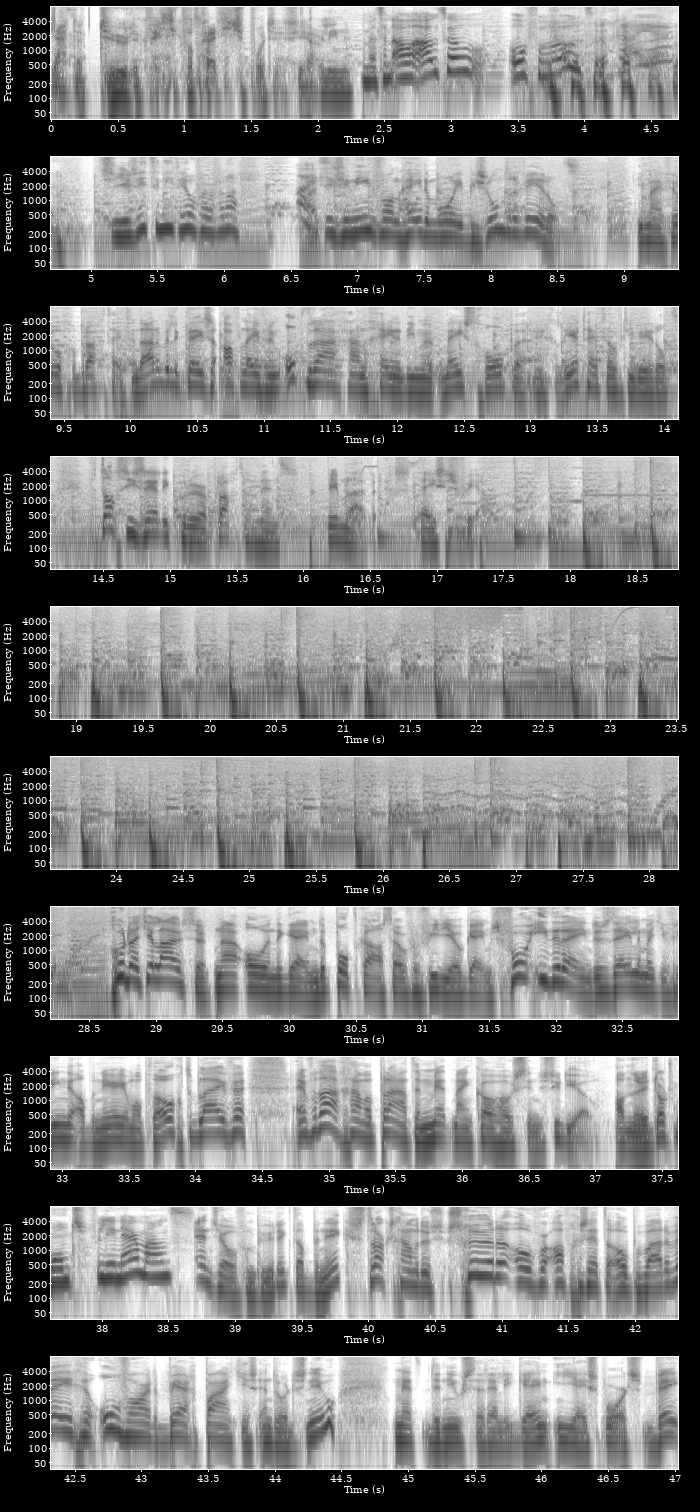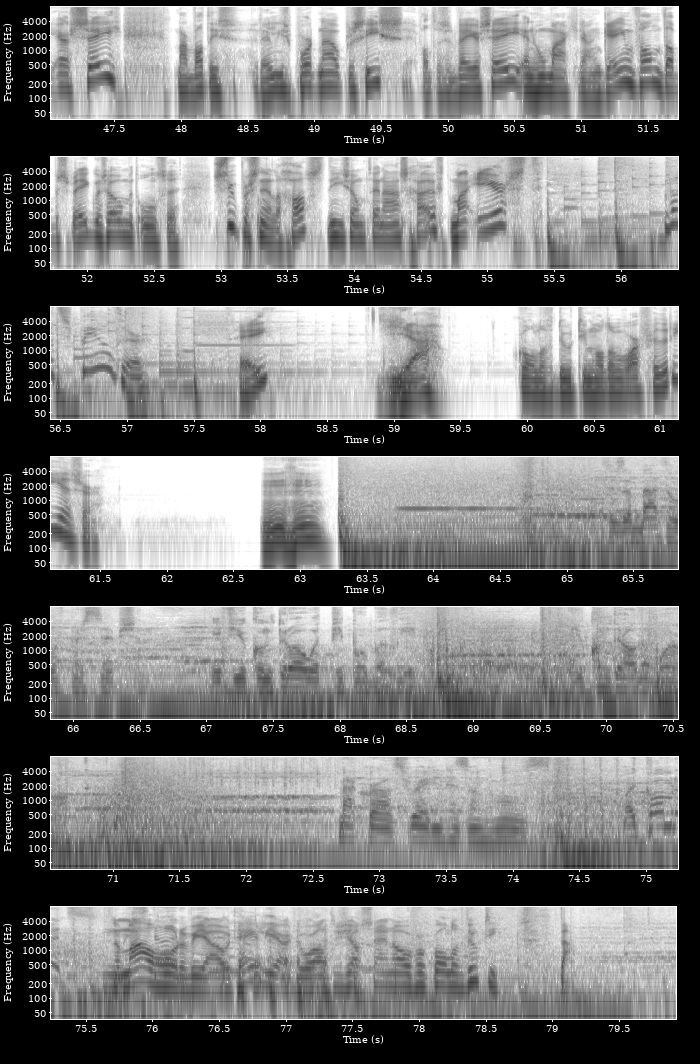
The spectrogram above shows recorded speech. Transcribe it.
Ja, natuurlijk weet ik wat rallysport is. Ja. Eline? Met een oude auto of rood rijden? Je zit er niet heel ver vanaf. Maar het is in ieder geval een hele mooie, bijzondere wereld. Die mij veel gebracht heeft. En daarom wil ik deze aflevering opdragen aan degene die me het meest geholpen en geleerd heeft over die wereld. Fantastisch rallycoureur, prachtig mens. Wim Luijbergs. Deze is voor jou. Goed dat je luistert naar All in the Game, de podcast over videogames. Voor iedereen. Dus delen met je vrienden, abonneer je om op de hoogte te blijven. En vandaag gaan we praten met mijn co-host in de studio. André Dortmund. Verlien Hermans. En Joe van Buurik, dat ben ik. Straks gaan we dus scheuren over afgezette openbare wegen, onverharde bergpaadjes en door de sneeuw. Met de nieuwste rally game EA Sports WRC. Maar wat is rallysport nou precies? Wat is het WRC en hoe maak je daar een game van? Dat bespreken we zo met onze supersnelle gast die zo meteen aanschuift. Maar eerst... Wat speelt er? Hey, Ja. Call of Duty Modern Warfare 3 is er. Mhm. It is a battle of perception. If you control what people believe, you control the world. Makarov's writing his own rules. My comrades, Normaal horen we jou het hele jaar door enthousiast zijn over Call of Duty.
